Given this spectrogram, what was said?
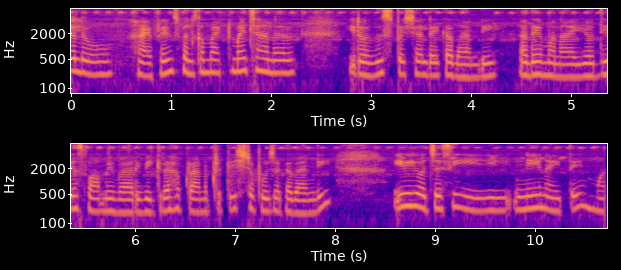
Hello hi friends welcome back to my channel. ఈరోజు స్పెషల్ డే కదా అండి. అదే మన అయోధ్య స్వామి వారి విగ్రహ ప్రాణ ప్రతిష్ట పూజ కదా అండి. ఇది వచ్చేసి నేనైతే మా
